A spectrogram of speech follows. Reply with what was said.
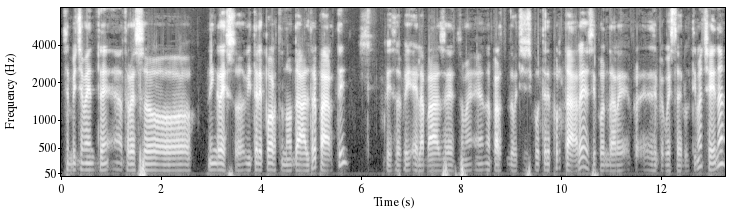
semplicemente attraverso l'ingresso vi teleportano da altre parti. Questa qui è la base, insomma è una parte dove ci si può teleportare, si può andare, per esempio questa è l'ultima cena,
